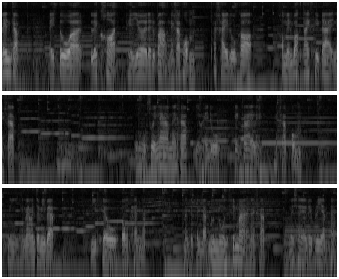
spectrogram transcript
เล่นกับไอตัว Record Player ได้หรือเปล่านะครับผม ถ้าใครรู้ก็คอมเมนต์บอกใต้คลิปได้นะครับ สวยงามนะครับ เดี๋ยวให้ดูใกล้ๆเลยนะครับผมนี่เห็นไหมมันจะมีแบบดีเทลตรงแผ่นน่ะมันจะเป็นแบบนูนๆขึ้นมานะครับ ไม่ใช่เรียบๆนะ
